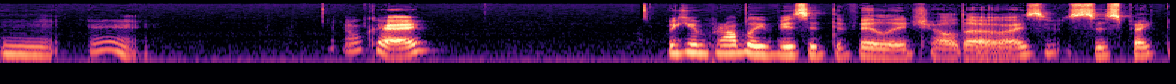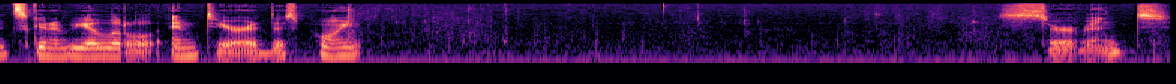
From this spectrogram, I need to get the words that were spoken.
Mm -mm. Okay. We can probably visit the village, although I suspect it's going to be a little emptier at this point. Servant.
